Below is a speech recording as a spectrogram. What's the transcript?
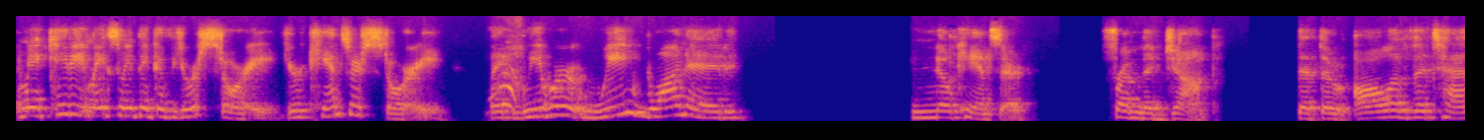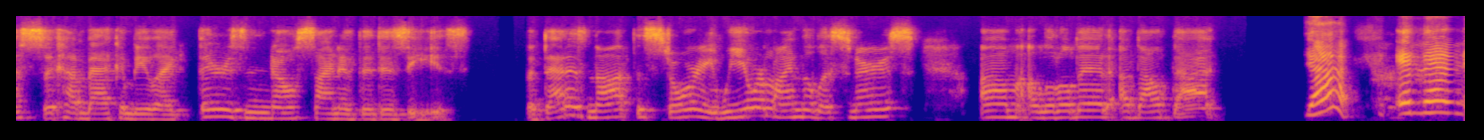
I mean, Katie, it makes me think of your story, your cancer story. Like yeah. we were, we wanted no cancer from the jump. That the all of the tests to come back and be like, there is no sign of the disease. But that is not the story. Will you remind the listeners um, a little bit about that? Yeah and then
